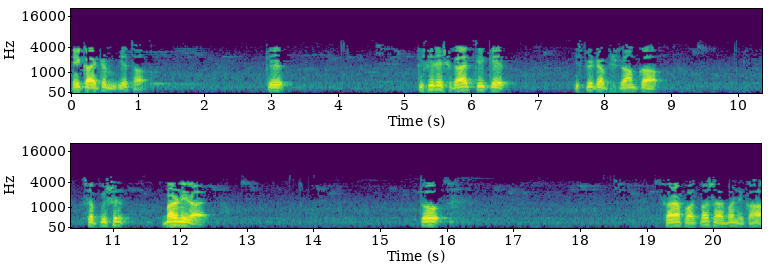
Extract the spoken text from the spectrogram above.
ایک آئٹم یہ تھا کہ کسی نے شکایت کی کہ اسپرٹ آف اسلام کا سبکشن بڑھ نہیں رہا ہے، تو سارا فاطمہ صاحبہ نے کہا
